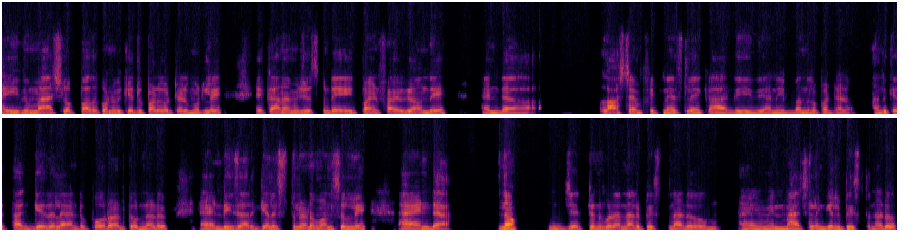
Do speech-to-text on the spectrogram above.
ఐదు మ్యాచ్లో పదకొండు వికెట్లు పడగొట్టాడు మురళి. ఎకానమీ చూసుకుంటే ఎయిట్ పాయింట్ ఫైవ్గా ఉంది. అండ్ లాస్ట్ టైం ఫిట్నెస్ లేక అది ఇది అని ఇబ్బందులు పడ్డాడు. అందుకే తగ్గేదిలే అంటూ పోరాడుతున్నాడు అండ్ ఈసారి గెలుస్తున్నాడు మనుషుల్ని. అండ్ నో జట్టును కూడా నడిపిస్తున్నాడు. ఐ మీన్ మ్యాచ్లను గెలిపిస్తున్నాడు.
